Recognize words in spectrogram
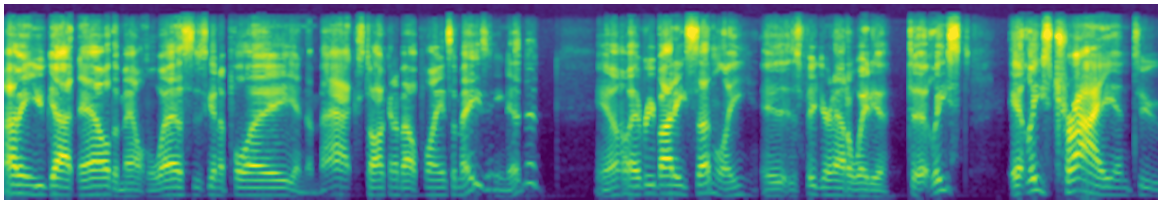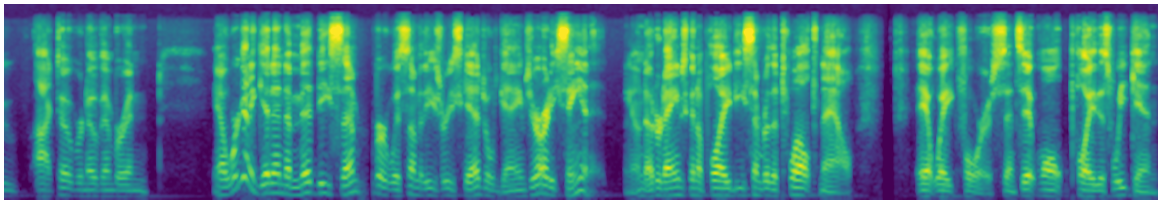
I mean, you've got now the Mountain West is going to play and the MAC talking about playing. It's amazing, isn't it? You know, everybody suddenly is figuring out a way to, to at least at least try into October, November, and you know, we're going to get into mid December with some of these rescheduled games. You're already seeing it. You know, Notre Dame's going to play December the 12th now at Wake Forest since it won't play this weekend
